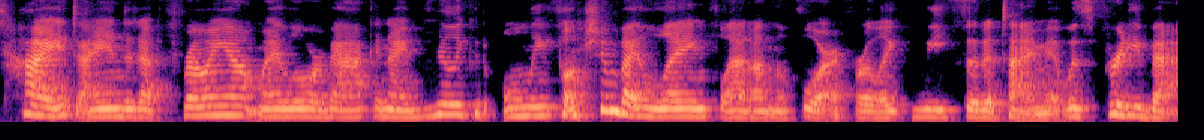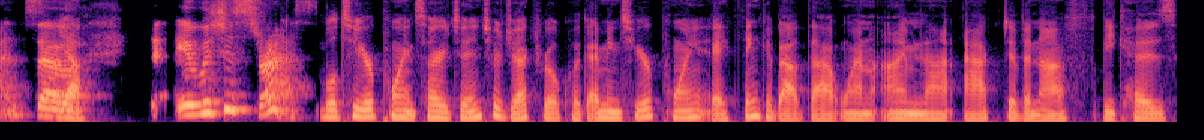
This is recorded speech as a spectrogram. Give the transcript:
tight, I ended up throwing out my lower back and I really could only function by laying flat on the floor for like weeks at a time. It was pretty bad. So yeah. It was just stress. Well, to your point, sorry to interject real quick. I mean, to your point, I think about that when I'm not active enough because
